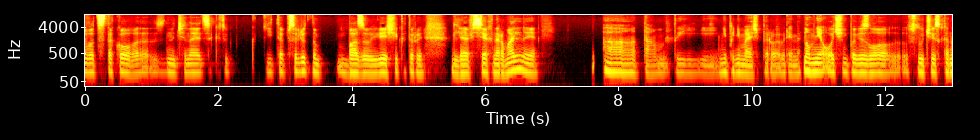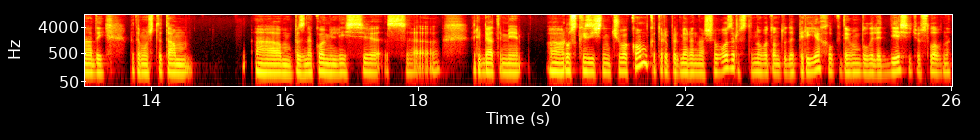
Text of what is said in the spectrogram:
Вот с такого начинается какие-то абсолютно базовые вещи, которые для всех нормальные, а там ты не понимаешь первое время. Но мне очень повезло в случае с Канадой, потому что там а, познакомились с э, ребятами русскоязычным чуваком, который примерно нашего возраста, ну вот он туда переехал, когда ему было лет 10 условно,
